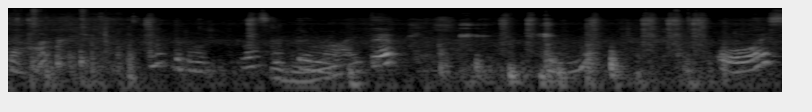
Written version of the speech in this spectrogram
Так. Ну, допоможіть, будь ласка, тримайте. Ось.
